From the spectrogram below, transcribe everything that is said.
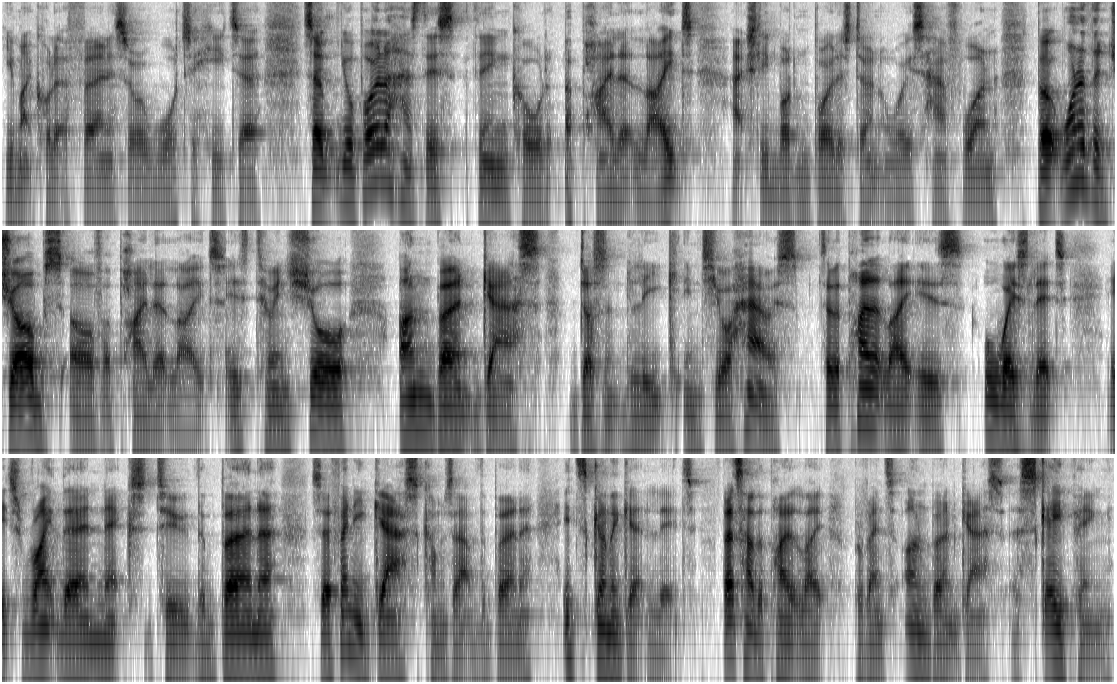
You might call it a furnace or a water heater. So your boiler has this thing called a pilot light. Actually, modern boilers don't always have one, but one of the jobs of a pilot light is to ensure unburnt gas doesn't leak into your house. So the pilot light is always lit. It's right there next to the burner. So if any gas comes out of the burner, it's gonna get lit. That's how the pilot light prevents unburnt gas escaping.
